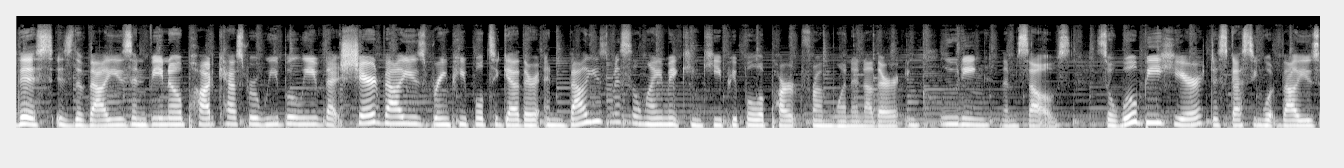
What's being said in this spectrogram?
This is the Values and Vino podcast where we believe that shared values bring people together and values misalignment can keep people apart from one another, including themselves. So we'll be here discussing what values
